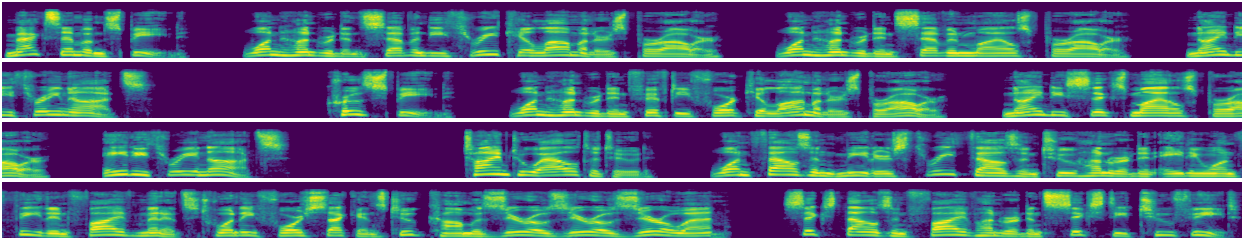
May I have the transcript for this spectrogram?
Maximum speed, 173 kilometers per hour, 107 miles per hour, 93 knots. Cruise speed, 154 kilometers per hour, 96 miles per hour, 83 knots. Time to altitude, 1,000 meters 3,281 feet in 5 minutes 24 seconds 2,000 m, 6,562 feet,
